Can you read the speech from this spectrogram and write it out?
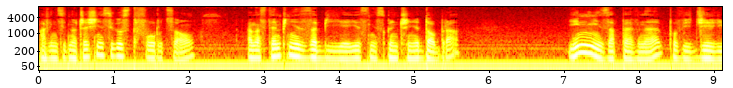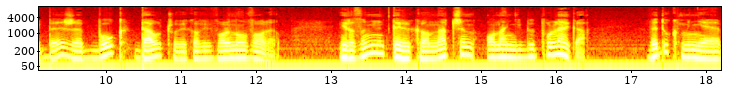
a więc jednocześnie jest jego stwórcą, a następnie zabije, jest nieskończenie dobra? Inni zapewne powiedzieliby, że Bóg dał człowiekowi wolną wolę. Nie rozumiem tylko, na czym ona niby polega. Według mnie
